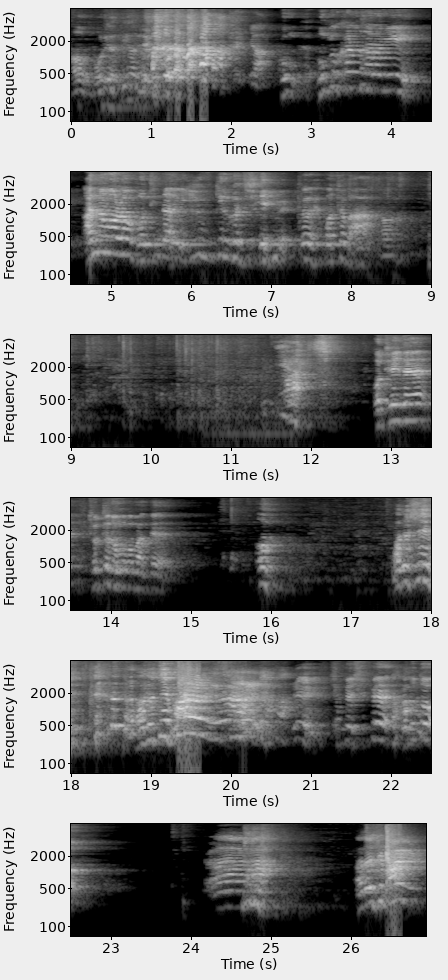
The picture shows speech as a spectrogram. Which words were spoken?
어우, 머리가 삐었네. 야, 공, 공격하는 사람이 안 넘어가려고 버틴다는 게 이게 웃기는 거지. 그 버텨봐. 어. 아, 씨. 버텨야 돼. 절대 넘어가면 안 돼. 어. 아저씨! 아저씨 팔! 예, 실패, 실패. 한 번 더. 아저씨 팔!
